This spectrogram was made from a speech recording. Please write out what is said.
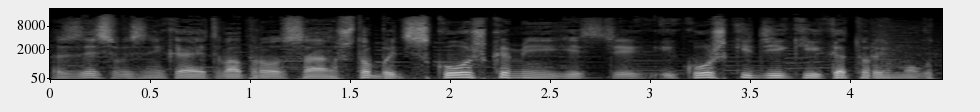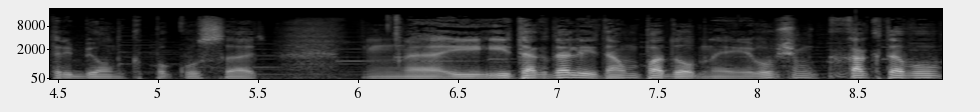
Здесь возникает вопрос, а что быть с кошками? Есть и, кошки дикие, которые могут ребенка покусать, э, и, и так далее, и тому подобное. И, в общем, как-то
